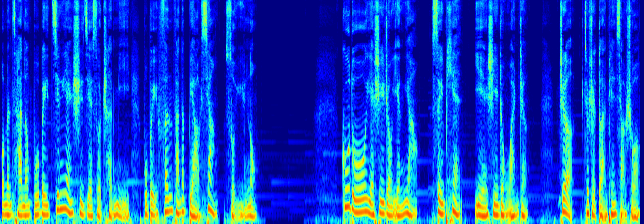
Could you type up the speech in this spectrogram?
我们才能不被经验世界所沉迷，不被纷繁的表象所愚弄。孤独也是一种营养，碎片也是一种完整。这就是短篇小说，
